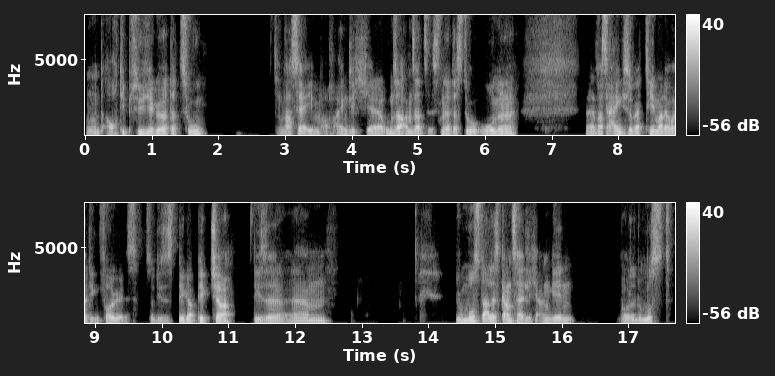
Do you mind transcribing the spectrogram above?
Und auch die Psyche gehört dazu, was ja eben auch eigentlich äh, unser Ansatz ist, ne? dass du ohne äh, was ja eigentlich sogar Thema der heutigen Folge ist. So dieses Bigger Picture, diese, ähm, du musst alles ganzheitlich angehen oder du musst,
